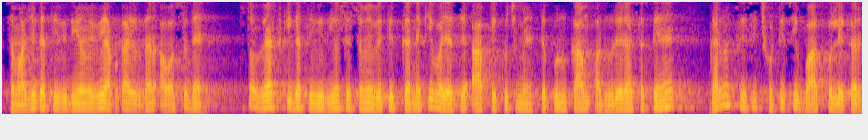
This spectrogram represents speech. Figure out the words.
सामाजिक गतिविधियों में भी आपका योगदान अवश्य दें। दोस्तों, व्यर्थ की गतिविधियों से समय व्यतीत करने की वजह से आपके कुछ महत्वपूर्ण काम अधूरे रह सकते हैं। घर में किसी छोटी सी बात को लेकर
